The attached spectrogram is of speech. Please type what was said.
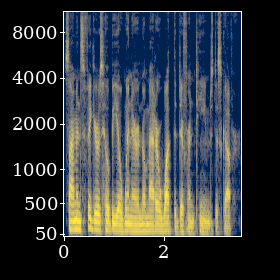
Simons figures he'll be a winner no matter what the different teams discover.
